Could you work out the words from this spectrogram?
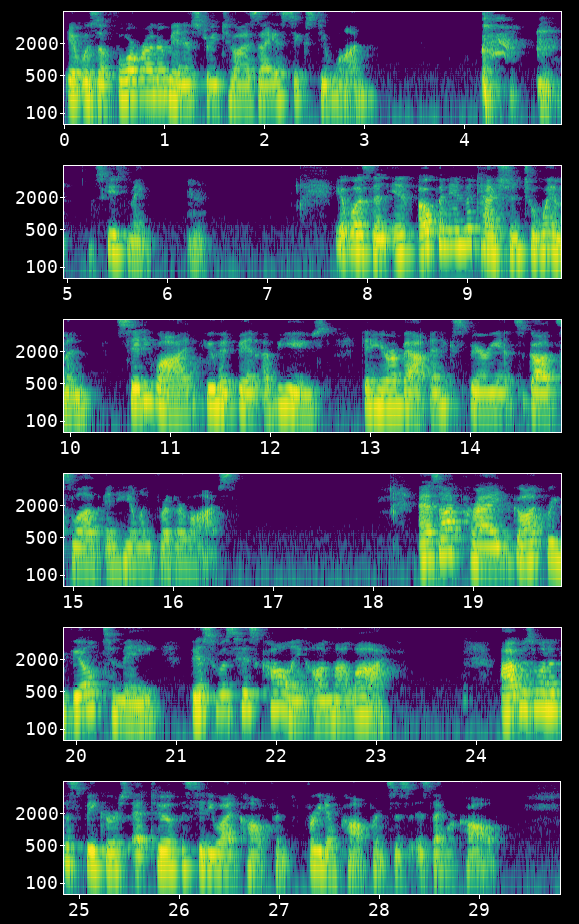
It was a forerunner ministry to Isaiah 61. Excuse me. It was an open invitation to women citywide who had been abused to hear about and experience God's love and healing for their lives. As I prayed, God revealed to me this was His calling on my life. I was one of the speakers at two of the citywide conference, freedom conferences, as they were called.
